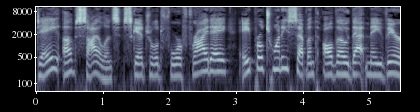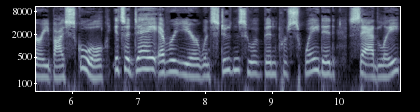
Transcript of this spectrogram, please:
Day of Silence scheduled for Friday, April 27th, although that may vary by school. It's a day every year when students who have been persuaded, sadly,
